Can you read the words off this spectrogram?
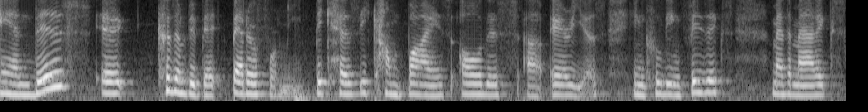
And this it couldn't be better for me because it combines all these uh, areas, including physics, mathematics,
